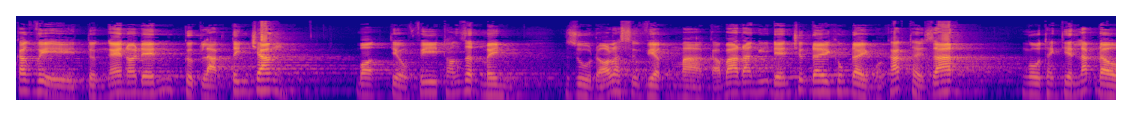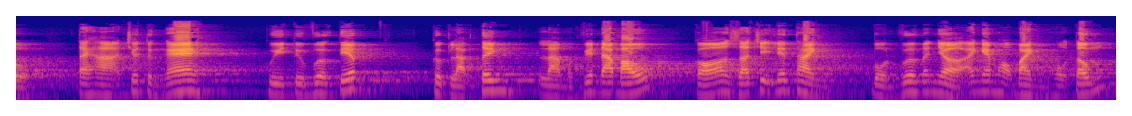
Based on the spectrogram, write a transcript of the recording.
Các vị từng nghe nói đến cực lạc tinh trăng Bọn tiểu phi thoáng giật mình, Dù đó là sự việc mà cả ba đã nghĩ đến trước đây không đầy một khắc thời gian. Ngô Thanh Thiên lắc đầu Tài hạ chưa từng nghe. Quy Tư Vương tiếp Cực lạc tinh là một viên đa báu Có giá trị liên thành. Bổn Vương đã nhờ anh em họ Bành hộ tống.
